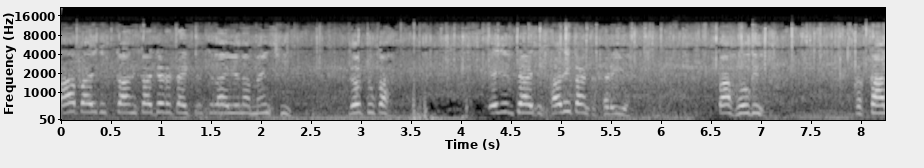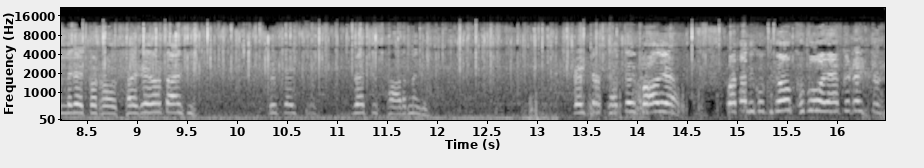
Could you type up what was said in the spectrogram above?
ਆ ਬਾਈ ਦੀ ਕਣਕ ਆ, ਜਿਹੜਾ ਟਰੈਕਟਰ ਚਲਾਈ ਜਾਂਦਾ ਮਹਿੰਸੀ ਲੋਟੂਕਾ ਇਹਦੀ ਵਿਚਾਰੀ ਦੀ ਸਾਰੀ ਕਣਕ ਖੜੀ ਹੈ ਪਾ ਹੋ ਗਈ। ਕੱਲ ਗਏ ਕਟਰੋਲ ਥਾ ਗਏ ਤਾਂ ਸੀ ਟਰੈਕਟਰ ਵਿੱਚ ਛੱਡਣਗੇ। ਟਰੈਕਟਰ ਸੱਤੇ ਪਾ ਲਿਆ। ਪਤਾ ਨਹੀਂ ਕੋਈ ਕਿਉਂ ਖਬੋਲਿਆ ਕਿ ਟਰੈਕਟਰ।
